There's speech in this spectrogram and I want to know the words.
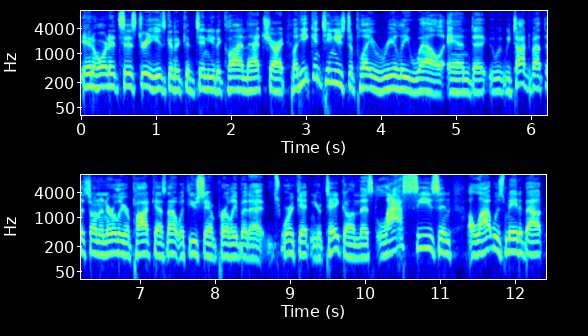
in Hornets history. He's going to continue to climb that chart, but he continues to play really well. And uh, we, we, talked about this on an earlier podcast, not with you, Sam Perley, but uh, it's worth getting your take on this. Last season, a lot was made about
